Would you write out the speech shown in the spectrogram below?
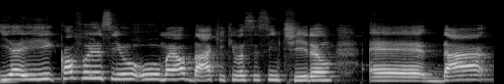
E aí, qual foi assim o, o maior baque que vocês sentiram é, da,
